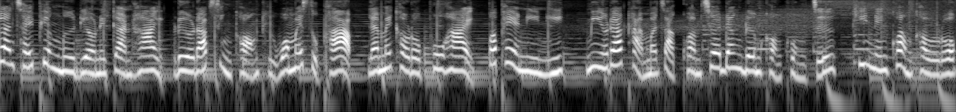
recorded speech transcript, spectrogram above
การใช้เพียงมือเดียวในการให้ หรือรับสิ่งของถือว่าไม่สุภาพ และไม่เคารพผู้ให้ ประเพณีนี้มีรากฐานมาจากความเชื่อดั้งเดิมของคงจื้อที่เน้นความเคารพ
